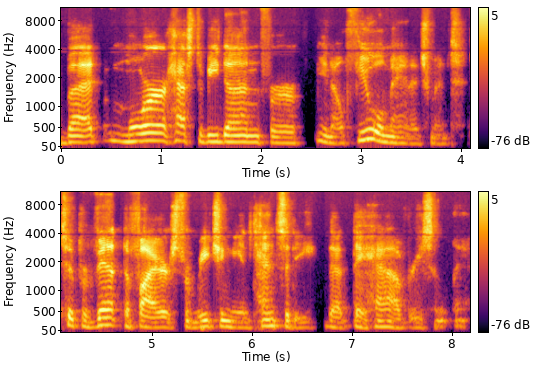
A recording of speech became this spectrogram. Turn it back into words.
but more has to be done for you know fuel management to prevent the fires from reaching the intensity that they have recently.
